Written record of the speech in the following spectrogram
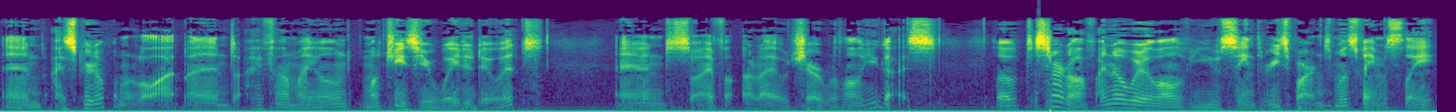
and I screwed up on it a lot, and I found my own much easier way to do it and so I thought I would share it with all you guys. So, to start off, I know we all of you have seen 3D Spartans most famously.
